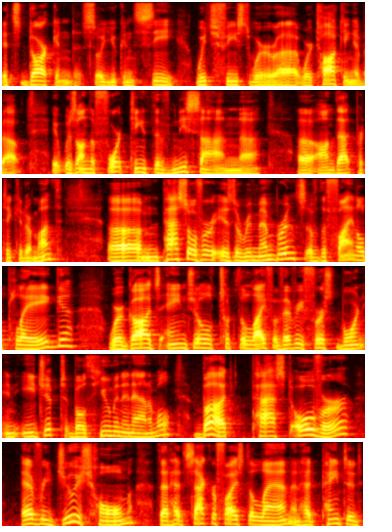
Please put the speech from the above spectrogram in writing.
it's darkened so you can see which feast we're, uh, we're talking about. It was on the 14th of Nisan uh, uh, on that particular month. Um, Passover is a remembrance of the final plague where God's angel took the life of every firstborn in Egypt, both human and animal, but passed over every Jewish home that had sacrificed a lamb and had painted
